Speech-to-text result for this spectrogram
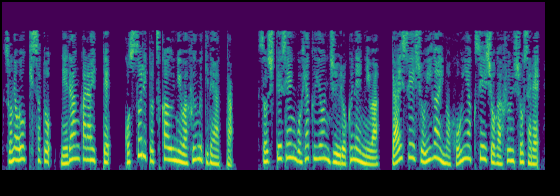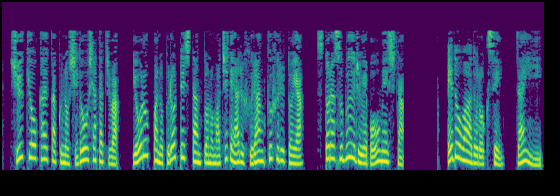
その大きさと値段から言って、こっそりと使うには不向きであった。そして1546年には、大聖書以外の翻訳聖書が噴書され、宗教改革の指導者たちは、ヨーロッパのプロテスタントの町であるフランクフルトやストラスブールへ亡命した。エドワード6世、在位、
